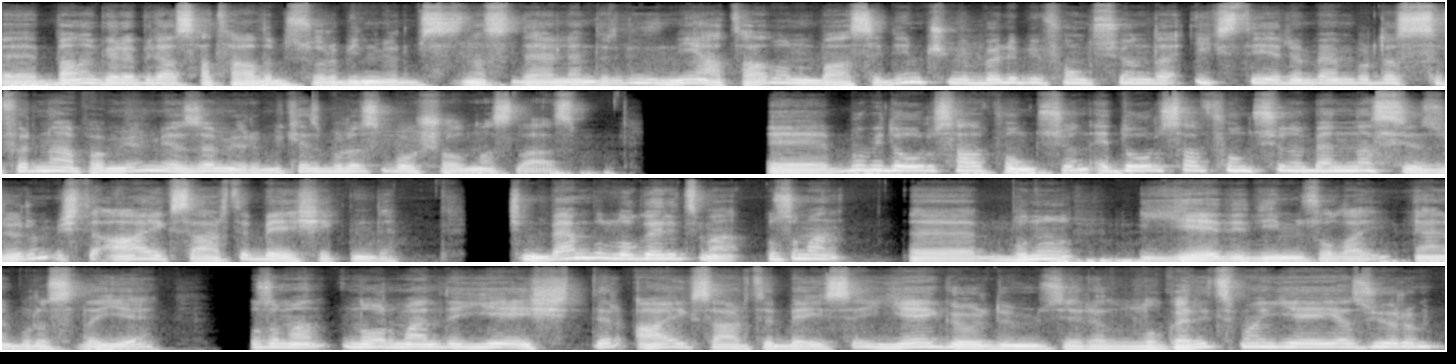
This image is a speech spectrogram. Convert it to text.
Ee, bana göre biraz hatalı bir soru. Bilmiyorum siz nasıl değerlendirdiniz. Niye hatalı onu bahsedeyim. Çünkü böyle bir fonksiyonda x değerini ben burada sıfır ne yapamıyorum yazamıyorum. Bir kez burası boş olması lazım. Ee, bu bir doğrusal fonksiyon. E doğrusal fonksiyonu ben nasıl yazıyorum? İşte ax artı b şeklinde. Şimdi ben bu logaritma o zaman e, bunu y dediğimiz olay yani burası da y. O zaman normalde y eşittir ax artı b ise y gördüğümüz yere logaritma y yazıyorum.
